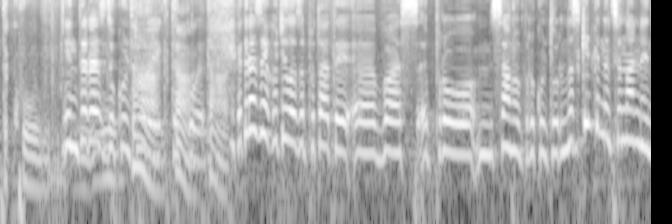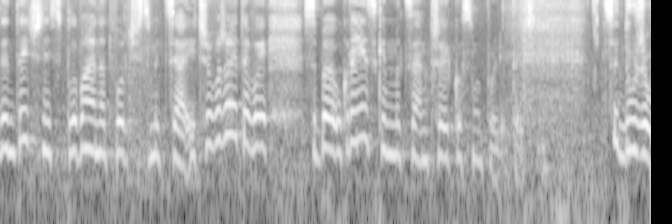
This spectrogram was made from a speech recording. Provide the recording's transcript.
таку Інтерес до культури Так, як так, такої. так. Якраз я хотіла запитати е, про саме про культуру. Наскільки національна ідентичність впливає на творчість митця? І чи вважаєте ви себе українським митцем чи космополітичним? Це дуже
